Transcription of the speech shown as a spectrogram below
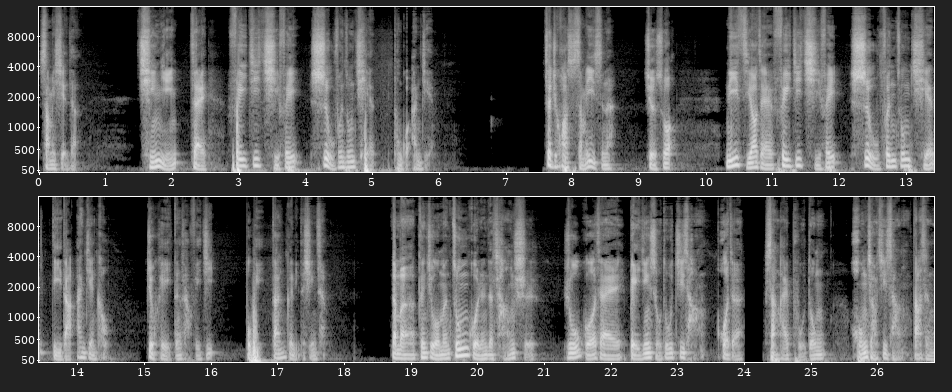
上面写着：“请您在。”飞机起飞十五分钟前通过安检，这句话是什么意思呢？就是说，你只要在飞机起飞十五分钟前抵达安检口，就可以登上飞机，不会耽搁你的行程。那么，根据我们中国人的常识，如果在北京首都机场或者上海浦东虹桥机场搭乘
